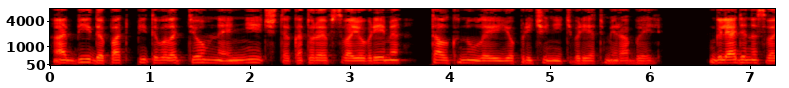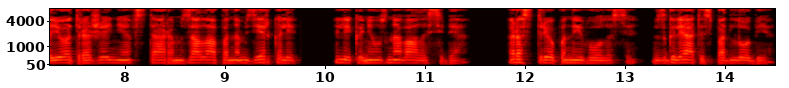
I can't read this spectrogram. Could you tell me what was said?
обида подпитывала темное нечто, которое в свое время толкнула ее причинить вред Мирабель. Глядя на свое отражение в старом залапанном зеркале, Лика не узнавала себя. Растрепанные волосы, взгляд из-под лобья.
